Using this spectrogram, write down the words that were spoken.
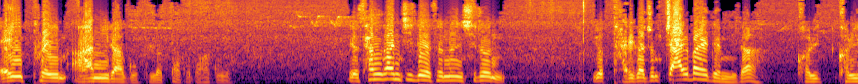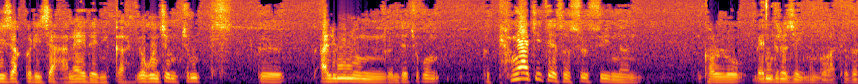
A 프레임 암이라고 불렀다고도 하고요. 이 산간지대에서는 실은 이 다리가 좀 짧아야 됩니다. 걸, 걸리적거리지 않아야 되니까. 요건 좀, 좀, 그, 알루미늄 건데 조금 그 평야지대에서 쓸 수 있는 걸로 만들어져 있는 것 같아서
